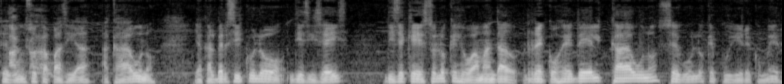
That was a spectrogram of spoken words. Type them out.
según su capacidad a cada uno. Y acá el versículo 16 dice que esto es lo que Jehová ha mandado, recoged de él cada uno según lo que pudiere comer.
